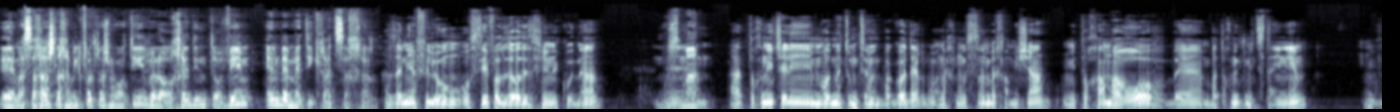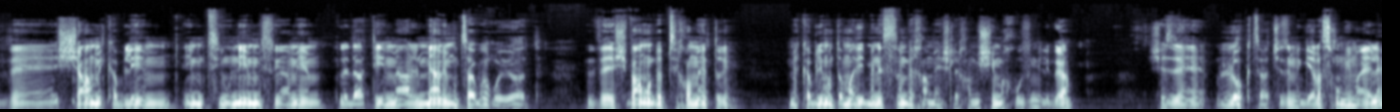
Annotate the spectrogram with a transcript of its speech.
השכר שלכם יקפוץ משמעותית, ולעורכי דין טובים אין באמת תקרת שכר. אז אני אפילו אוסיף על זה עוד איזושהי נקודה. מוזמן. אה, התוכנית שלי מאוד מצומצמת בגודל, ואנחנו 25, מתוכם הרוב בתוכנית מצטיינים, ושם מקבלים עם ציונים מסוימים, לדעתי מעל 100 ממוצע בגרויות, ו-700 בפסיכומטרי, מקבלים אוטומטית בין 25 ל-50 אחוז מלגה, שזה לא קצת שזה מגיע לסכומים האלה.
